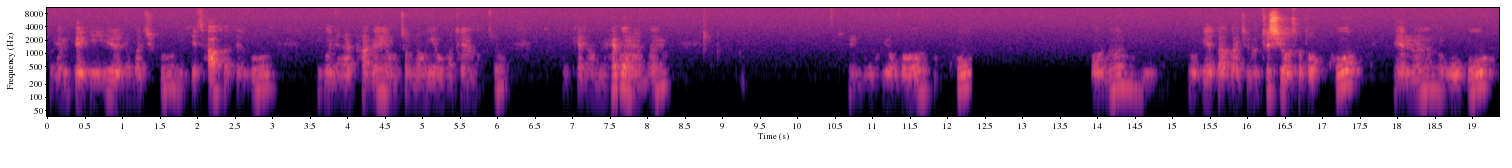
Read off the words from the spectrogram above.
그 n 빼기 1 해가지고 이게 4가 되고 2분의 알파는 0.025가 되는 거죠. 계산을 해보면은 요- 요거 넣고 이거는 여기에다가 이제 루트 씌워서 넣고 n은 5고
